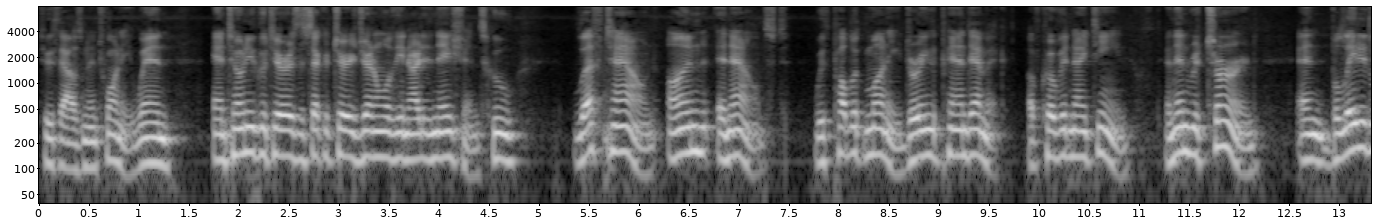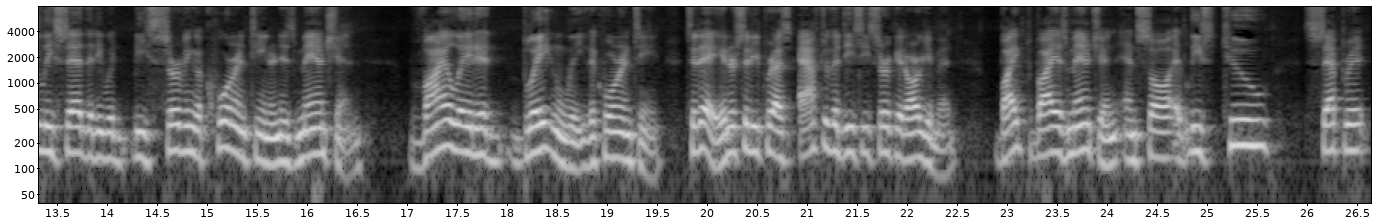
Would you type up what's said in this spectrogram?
2020, when Antonio Guterres, the Secretary General of the United Nations, who left town unannounced with public money during the pandemic of COVID 19 and then returned and belatedly said that he would be serving a quarantine in his mansion, violated blatantly the quarantine. Today, Inner City Press, after the DC Circuit argument, biked by his mansion and saw at least two separate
